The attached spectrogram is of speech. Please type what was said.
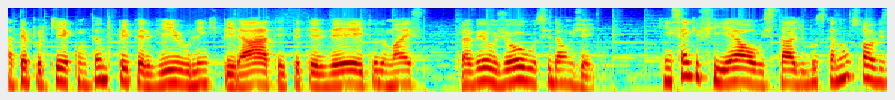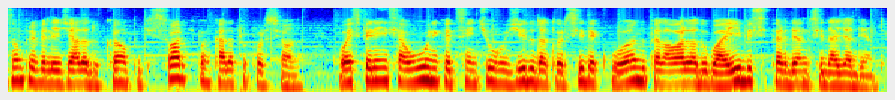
Até porque, com tanto pay-per-view, link pirata, IPTV e tudo mais, para ver o jogo se dá um jeito. Quem segue fiel ao estádio busca não só a visão privilegiada do campo que só a arquibancada proporciona, ou a experiência única de sentir o rugido da torcida ecoando pela orla do Guaíba e se perdendo cidade adentro.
